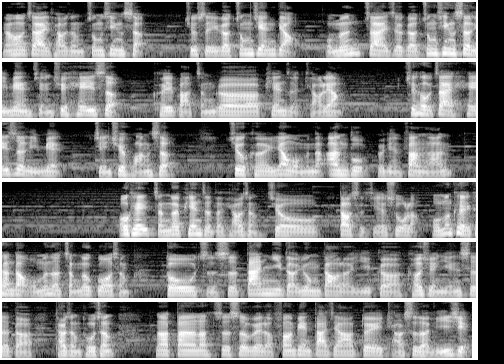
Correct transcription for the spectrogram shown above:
然后再调整中性色，就是一个中间调。我们在这个中性色里面减去黑色，可以把整个片子调亮。最后在黑色里面减去黄色，就可以让我们的暗部有点泛蓝。OK，整个片子的调整就到此结束了。我们可以看到，我们的整个过程都只是单一的用到了一个可选颜色的调整图层。那当然了，这是为了方便大家对调试的理解。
